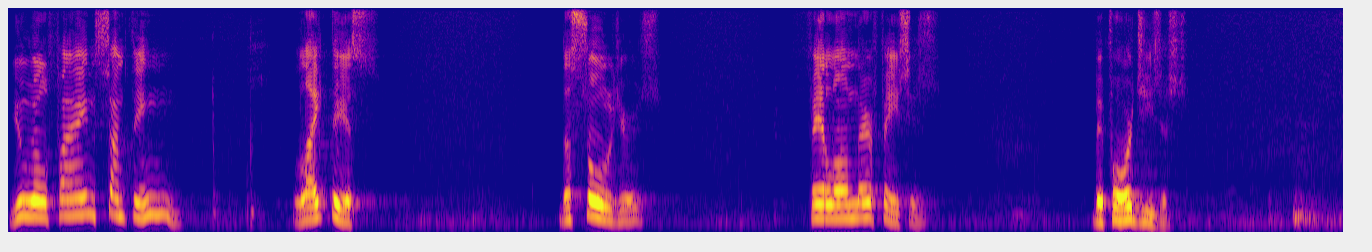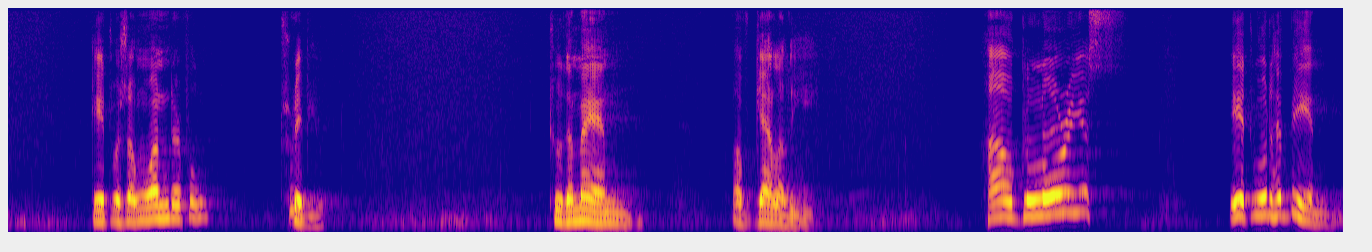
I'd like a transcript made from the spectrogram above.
you will find something like this. The soldiers fell on their faces before Jesus. It was a wonderful tribute to the man of Galilee. How glorious it would have been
